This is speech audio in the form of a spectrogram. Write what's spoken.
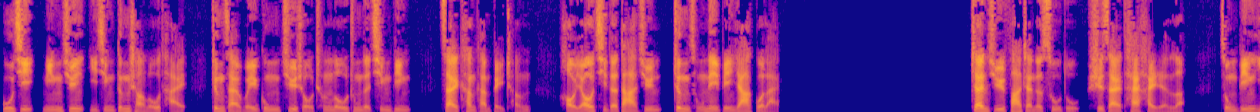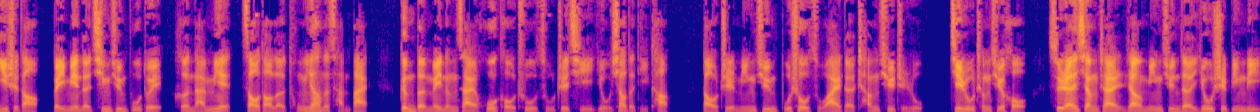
估计明军已经登上楼台，正在围攻据守城楼中的清兵。再看看北城，郝瑶旗的大军正从那边压过来。战局发展的速度实在太骇人了。总兵意识到北面的清军部队和南面遭到了同样的惨败，根本没能在豁口处组织起有效的抵抗。导致明军不受阻碍的长驱直入。进入城区后，虽然巷战让明军的优势兵力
